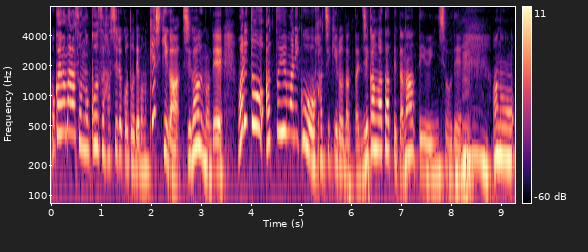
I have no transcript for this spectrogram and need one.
岡山マラソンのコース走ることでこの景色が違うので割とあっという間にこう8キロだったり時間が経ってたなっていう印象で。うん。あの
